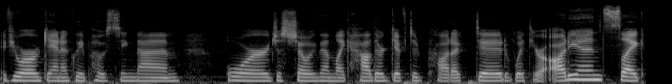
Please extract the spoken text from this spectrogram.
if you're organically posting them or just showing them like how their gifted product did with your audience, like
